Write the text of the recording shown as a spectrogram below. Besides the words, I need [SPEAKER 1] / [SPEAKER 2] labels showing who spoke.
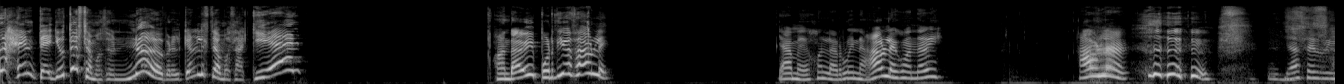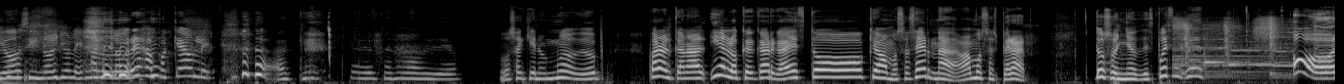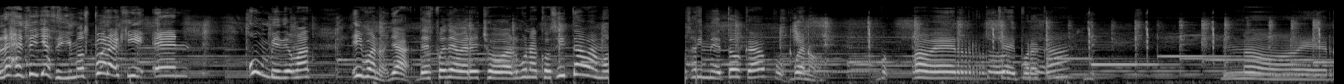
[SPEAKER 1] Hola gente, yo te estamos un nuevo pero el canal estamos aquí en... Juan David, por Dios, hable. Ya me dejó en la ruina. Hable, Juan David. Hable. ya se rió, si no yo le jalo la oreja para que hable.
[SPEAKER 2] Aquí, en este nuevo video.
[SPEAKER 1] Vamos aquí en un nuevo video para el canal y en lo que carga esto, ¿qué vamos a hacer? Nada, vamos a esperar. Dos años después. Hola gente, ya seguimos por aquí en un video más. Y bueno, ya, después de haber hecho alguna cosita, vamos a si me toca, bueno, a ver qué hay por acá. No, a ver.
